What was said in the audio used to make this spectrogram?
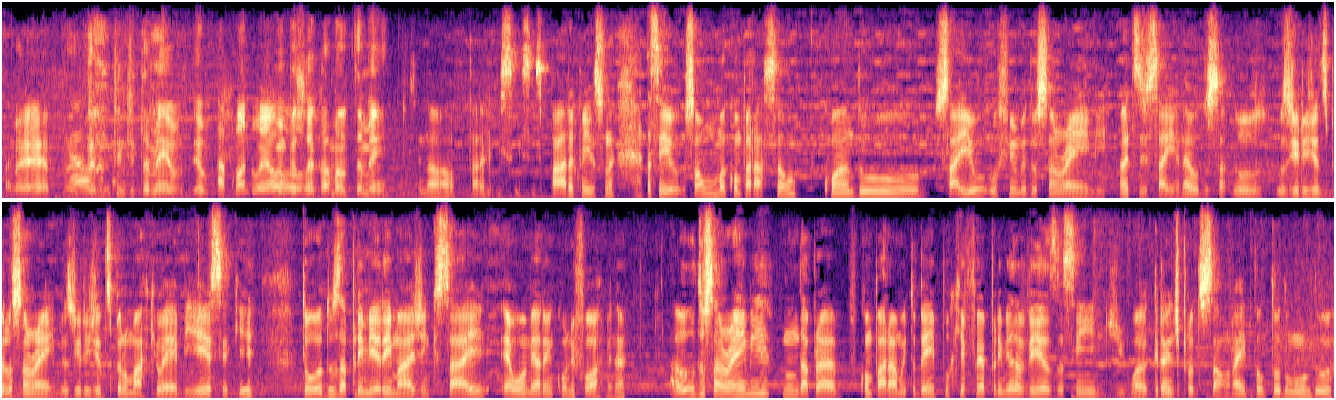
sabe? É, eu não entendi também. Eu, eu, Ah, quando eu vi um eu. pessoal reclamando também. Não, tá, para com isso, né? Assim, só uma comparação, quando saiu o filme do Sam Raimi, antes de sair, né? do os, os dirigidos pelo Sam Raimi, os dirigidos pelo Mark Webb e esse aqui, todos a primeira imagem que sai é o Homem-Aranha com uniforme, né? O do Sam Raimi não dá pra comparar muito bem porque foi a primeira vez assim de uma grande produção, né? Então todo mundo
